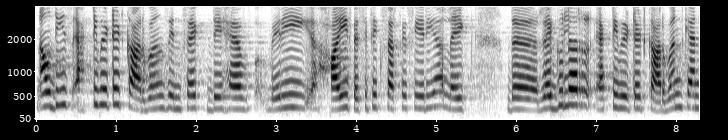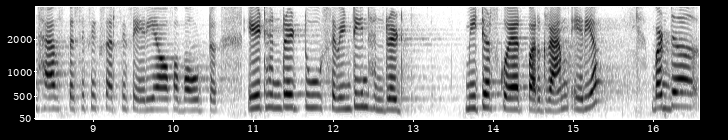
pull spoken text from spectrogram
Now these activated carbons in fact they have very high specific surface area like the regular activated carbon can have specific surface area of about 800 to 1700 meter square per gram area, but the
